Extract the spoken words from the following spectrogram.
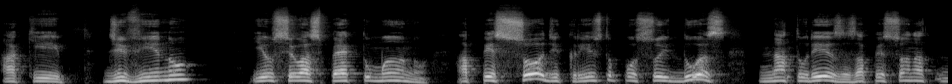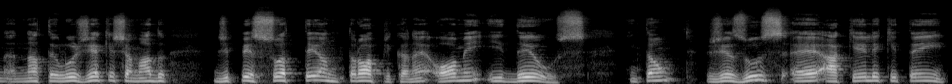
aqui divino e o seu aspecto humano. A pessoa de Cristo possui duas naturezas. A pessoa na, na teologia que é chamado de pessoa teantrópica, né? homem e Deus. Então, Jesus é aquele que tem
